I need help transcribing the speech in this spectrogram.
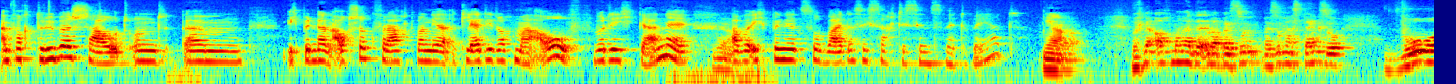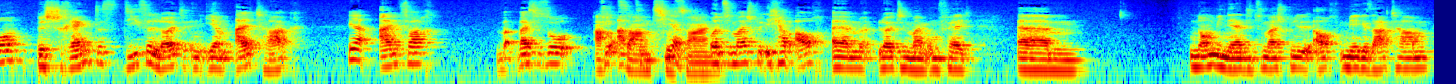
einfach drüber schaut. Und ähm, ich bin dann auch schon gefragt worden, ja, klär die doch mal auf, würde ich gerne. Ja. Aber ich bin jetzt so weit, dass ich sage, die sind es nicht wert. Ja. Wo ich mir auch dann immer bei, so, bei sowas denke, so, wo beschränkt es diese Leute in ihrem Alltag Ja, einfach, weißt du, so, so Achtsam akzeptieren. zu sein. Und zum Beispiel, ich habe auch ähm, Leute in meinem Umfeld, ähm, non-binär, die zum Beispiel auch mir gesagt haben,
